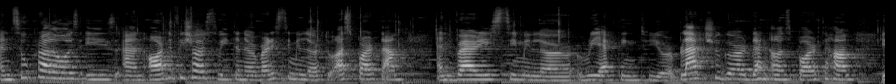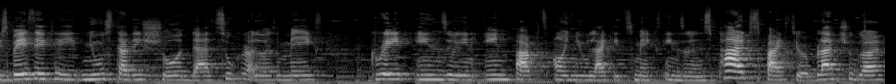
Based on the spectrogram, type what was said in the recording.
and sucralose is an artificial sweetener very similar to aspartame and very similar reacting to your blood sugar than aspartame. It's basically new studies showed that sucralose makes great insulin impacts on you like it makes insulin spikes, spikes your blood sugar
